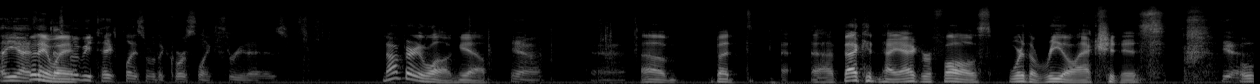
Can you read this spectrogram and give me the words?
Uh, yeah, I But think anyway. this movie takes place over the course of like three days. Not very long, yeah. Yeah. Um, but uh, back at Niagara Falls, where the real action is, Yeah.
